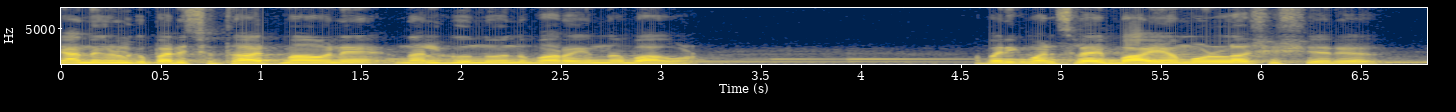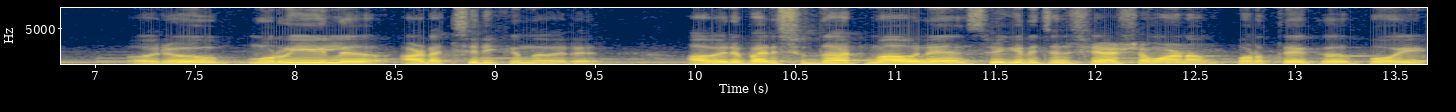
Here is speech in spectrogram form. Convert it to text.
ഞാൻ നിങ്ങൾക്ക് പരിശുദ്ധാത്മാവിനെ നൽകുന്നു എന്ന് പറയുന്ന ഭാഗമാണ്. അപ്പോൾ എനിക്ക് മനസ്സിലായി ഭയമുള്ള ശിഷ്യർ ഒരു മുറിയിൽ അടച്ചിരിക്കുന്നവർ അവർ പരിശുദ്ധാത്മാവിനെ സ്വീകരിച്ചതിന് ശേഷമാണ് പുറത്തേക്ക് പോയി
